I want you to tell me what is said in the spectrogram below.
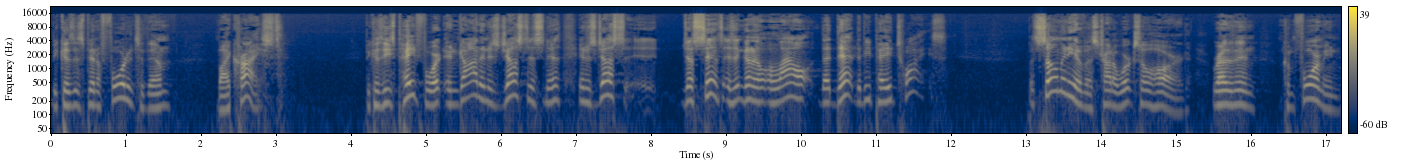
because it's been afforded to them by Christ because he's paid for it, and God, in his justice, in his just, just sense, isn't going to allow that debt to be paid twice. But so many of us try to work so hard rather than conforming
